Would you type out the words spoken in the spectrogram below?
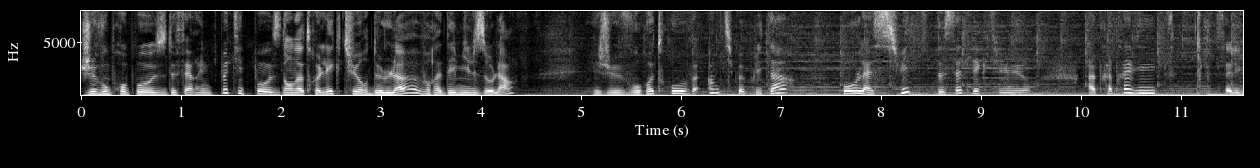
je vous propose de faire une petite pause dans notre lecture de l'œuvre d'Émile Zola. Et je vous retrouve un petit peu plus tard pour la suite de cette lecture. À très très vite. Salut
